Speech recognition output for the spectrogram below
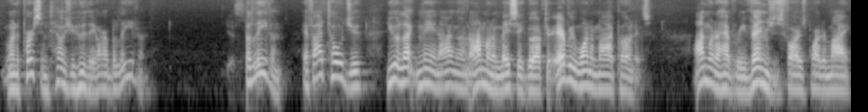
When a person tells you who they are, believe them. Believe them. If I told you, you elect me and I'm going, I'm going to basically go after every one of my opponents, I'm going to have revenge as far as part of my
